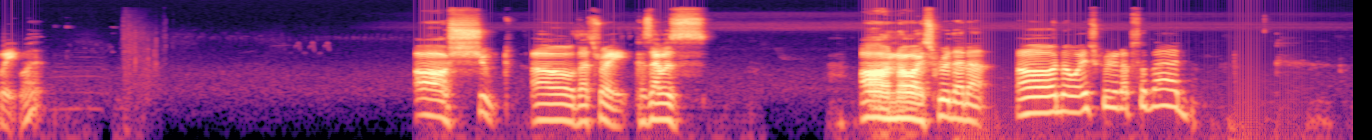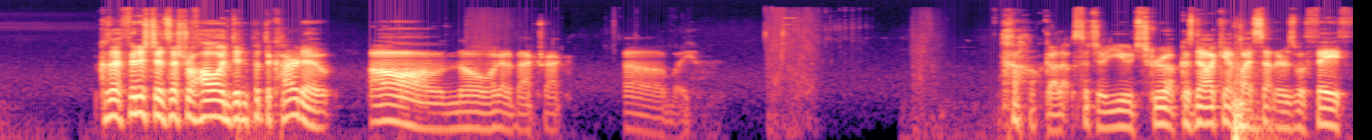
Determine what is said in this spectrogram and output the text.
Wait, what? Oh shoot. Oh, that's right. Because I was. Oh no, I screwed that up. Oh no, I screwed it up so bad. Because I finished Ancestral Hall and didn't put the card out. Oh no, I gotta backtrack. Oh boy. Oh god, that was such a huge screw up because now I can't buy settlers with faith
